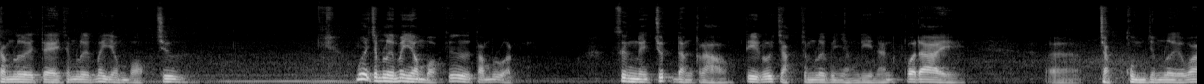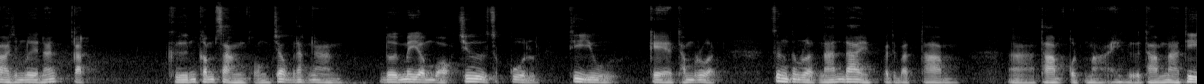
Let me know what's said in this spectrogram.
จำเลยแต่จำเลยไม่ยอมบอกชื่อ เมื่อจำเลยไม่ยอมบอกชื่อตำรวจ ซึ่งในชุดดังกล่าว ที่รู้จักจำเลยเป็นอย่างดีนั้น ก็ได้จับคุมจำเลยว่าจำเลยนั้นกัดขืนคำสั่งของเจ้าพนักงาน โดยไม่ยอมบอกชื่อสกุลที่อยู่แก่ตำรวจ ซึ่งตำรวจนั้นได้ปฏิบัติตามตามกฎหมาย หรือตามหน้าที่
